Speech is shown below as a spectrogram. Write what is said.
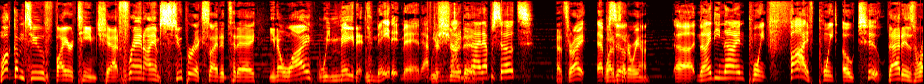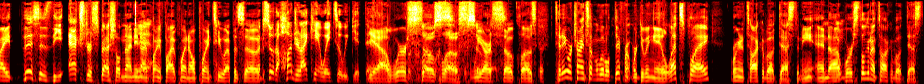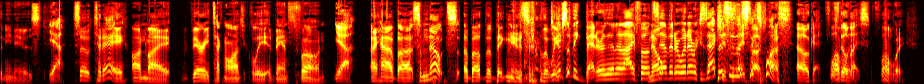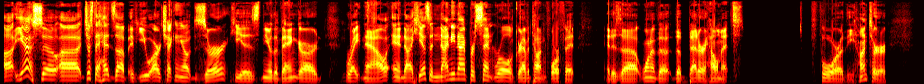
Welcome to Fire Team Chat. Fran, I am super excited today. You know why? We made it. We made it, man. After We sure 99 did. episodes, That's right. What Episode- episode are we on? uh, 99.5.02. That is right. This is the extra special 99.5.0.2 episode. Episode 100. I can't wait till we get there. Yeah, we're, so close. close. We're so we are close. so close. Today we're trying something a little different. We're doing a let's play. We're going to talk about Destiny, and uh, Mm-hmm. we're still going to talk about Destiny news. Yeah. So today, on my very technologically advanced phone, Yeah. I have uh, some notes about the big news for the Do you week. have something better than an iPhone Nope. 7 or whatever? Because actually, This is a nice six phone. plus. Oh, okay. It's lovely. Still nice. It's lovely. Uh, yeah, so uh, just a heads up if you are checking out Xur, he is near the Vanguard right now, and uh, he has a 99% roll of Graviton forfeit. It is uh, one of the, the better helmets for the Hunter.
